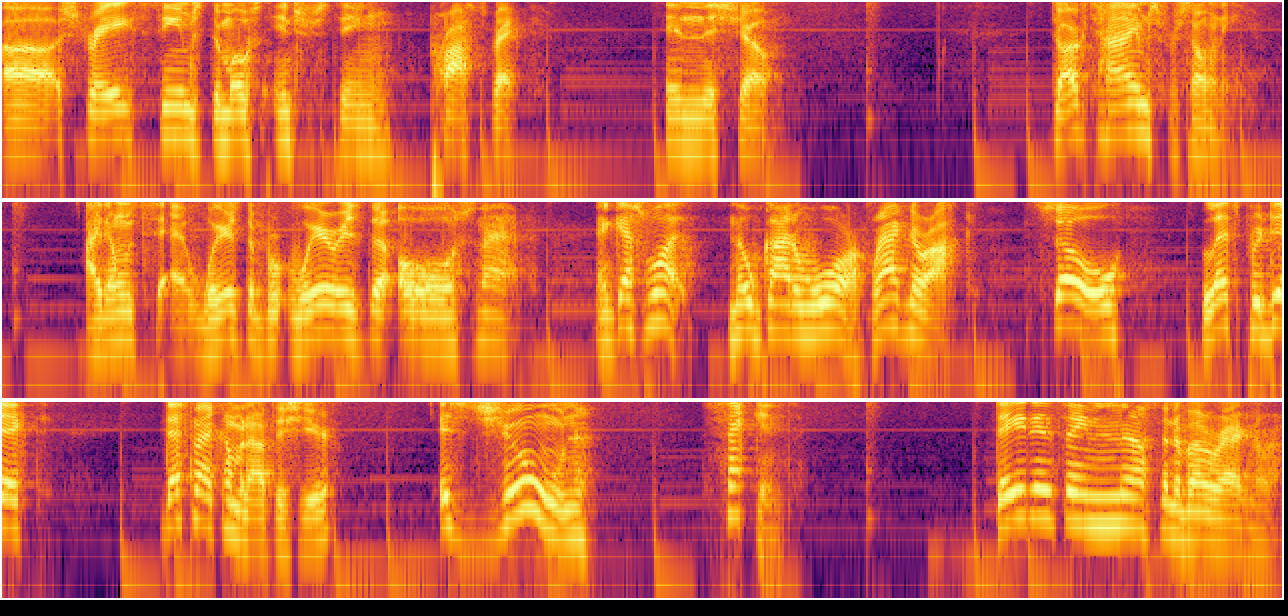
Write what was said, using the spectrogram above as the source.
Uh, Stray seems the most interesting prospect in this show. Dark times for Sony. I don't say where's the where is the oh snap. And guess what? No God of War, Ragnarok. So let's predict that's not coming out this year. It's June 2nd. They didn't say nothing about Ragnarok.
